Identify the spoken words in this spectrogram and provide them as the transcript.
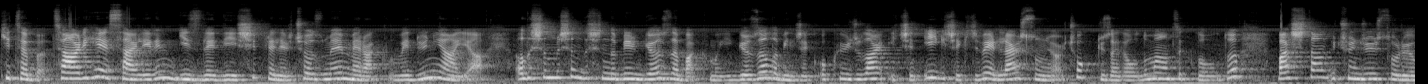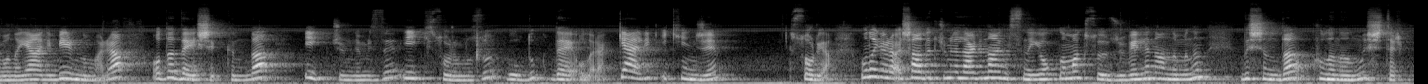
kitabı tarihi eserlerin gizlediği şifreleri çözmeye meraklı ve dünyaya alışılmışın dışında bir gözle bakmayı göze alabilecek okuyucular için ilgi çekici veriler sunuyor. Çok güzel oldu, mantıklı oldu. Baştan üçüncüyü soruyor bana yani bir numara. O da D şıkkında ilk cümlemizi, ilk sorumuzu bulduk D olarak. Geldik ikinci soruya. Buna göre aşağıdaki cümlelerden hangisinde yoklamak sözcüğü verilen anlamının dışında kullanılmıştır?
